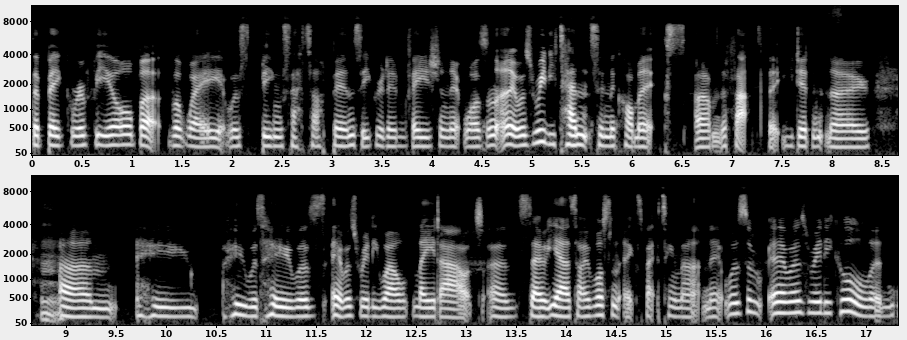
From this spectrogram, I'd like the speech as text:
the big reveal, but the way it was being set up in Secret Invasion, it wasn't, and it was really tense in the comics. Um, the fact that you didn't know Mm. um, who who was who was it was really well laid out and so yeah so I wasn't expecting that and it was a, it was really cool and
